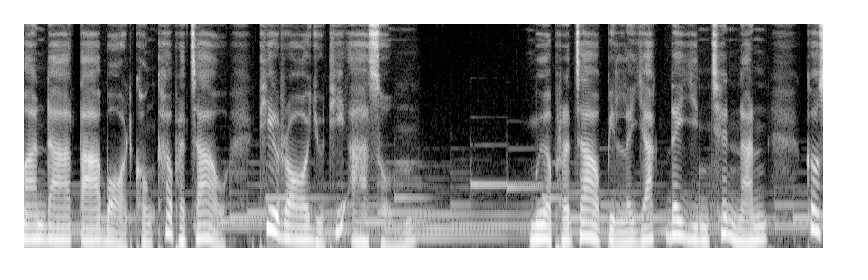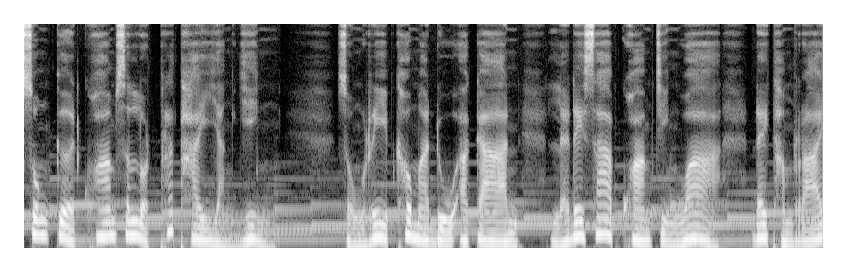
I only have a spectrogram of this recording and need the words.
มารดาตาบอดของข้าพเจ้าที่รออยู่ที่อาสม เมื่อพระเจ้าปิลยักษ์ได้ยินเช่นนั้น ก็ทรงเกิดความสลดพระทัยอย่างยิ่ง ทรงรีบเข้ามาดูอาการ และได้ทราบความจริงว่า ได้ทำร้าย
